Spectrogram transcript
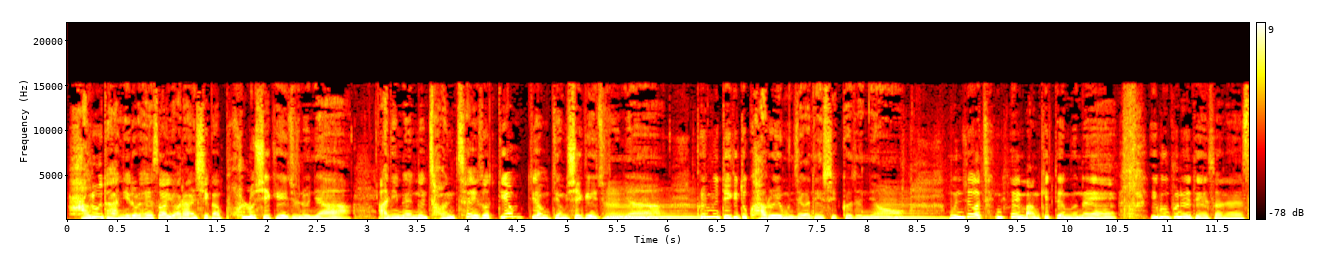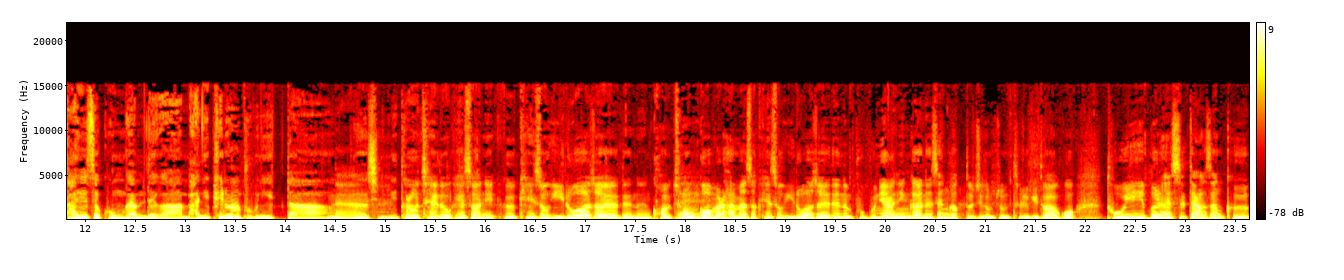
하루 단위로 해서 11시간 풀로 쉬게 해주느냐, 아니면은 전체에서 띄엄띄엄띄엄 쉬게 해주느냐. 음. 그러면 되게 또 과로의 문제가 될 수 있거든요. 음. 문제가 굉장히 많기 때문에 이 부분에 대해서는 사회적 공감대가 많이 필요한 부분이 있다. 네. 보여집니다. 그리고 제도 개선이 그 계속 이루어져야 되는, 점검을 네. 하면서 계속 이루어져야 되는 부분이 아닌가 하는 생각도 지금 좀 들기도 하고, 도입을 했을 때 항상 그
